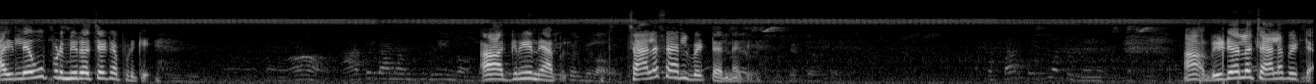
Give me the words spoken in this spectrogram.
అవి లేవు ఇప్పుడు మీరు వచ్చేటప్పటికి. గ్రీన్ యాపిల్ చాలాసార్లు పెట్టాను అది. వీడియోలో చాలా పెట్టా.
